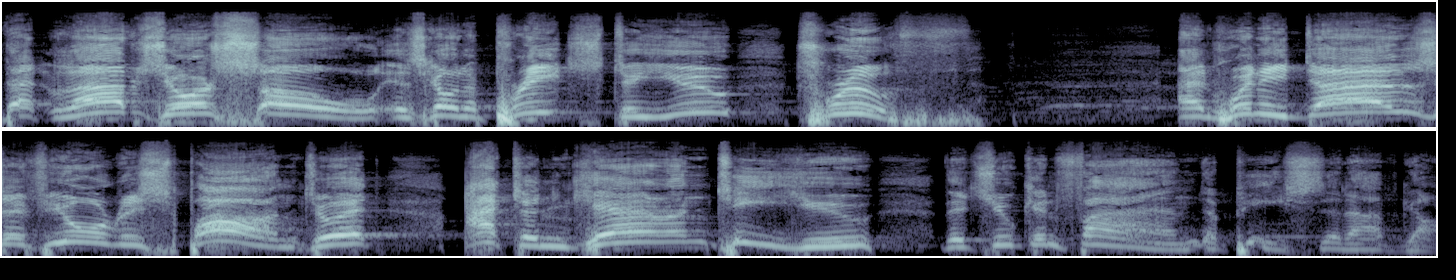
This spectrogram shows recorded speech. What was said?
that loves your soul is going to preach to you truth. And when he does, if you'll respond to it, I can guarantee you that you can find the peace that I've got.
